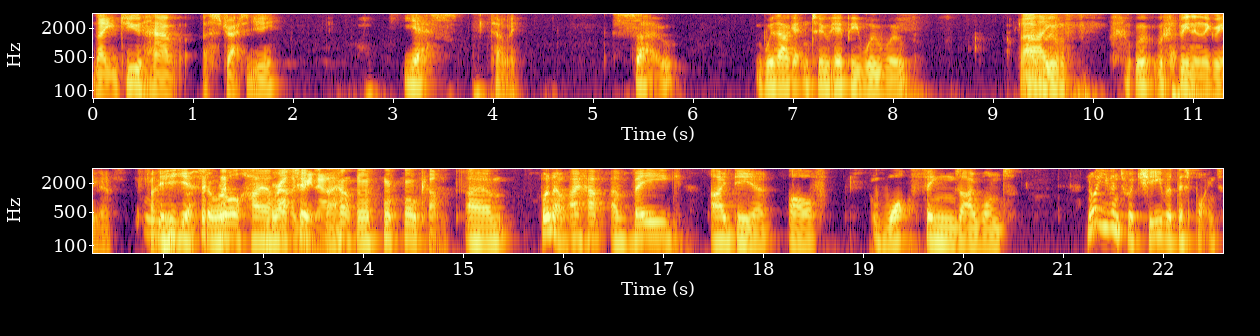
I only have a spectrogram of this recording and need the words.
Like, do you have a strategy? Yes. Tell me. So, without getting too hippie woo woo, Uh, we've, been in the greenhouse. It's fine. yeah. So we're all high off We're our tits now. We're all calm. Um, but no, I have a vague idea of what things I want, not even to achieve at this point,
